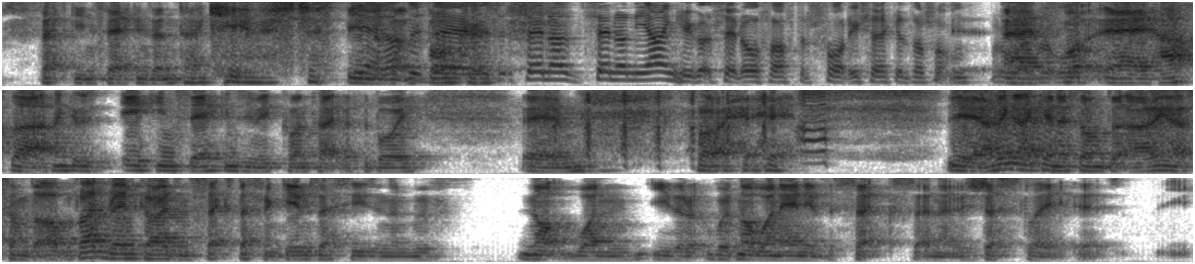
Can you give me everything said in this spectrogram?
15 seconds into a game. It's just been yeah, a bit was uh, bonkers. was it Senna, Senna Niang who got sent off after 40 seconds or something. Or Uh, whatever it fo- was. uh, half that. I think it was 18 seconds he made contact with the boy. Um, but, uh, yeah, I think that kind of summed it. I think that summed it up. We've had red cards in six different games this season, and we've not won either. We've not won any of the six, and it was just like it, it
